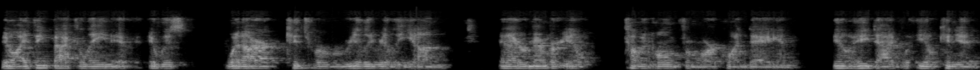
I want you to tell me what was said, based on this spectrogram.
you know, I think back, Elaine, it, it was when our kids were really, really young. And I remember, you know, coming home from work one day and, you know, hey, dad, you know, can you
